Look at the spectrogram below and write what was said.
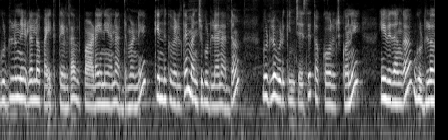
గుడ్లు నీళ్ళలో పైకి తేలితే అవి పాడైనవి అని అర్థం అండి కిందకు వెళ్తే మంచి గుడ్లు అని అర్థం. గుడ్లు ఉడికించేసి తక్కువ ఈ విధంగా గుడ్లో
